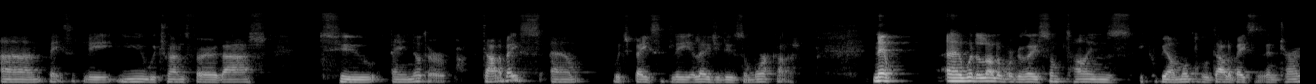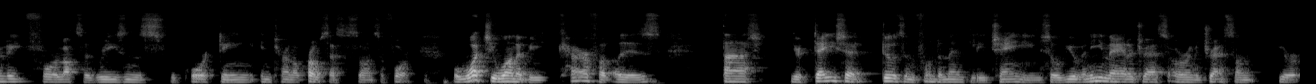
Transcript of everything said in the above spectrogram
and basically you would transfer that to another database, um, which basically allows you to do some work on it. Now, uh, with a lot of organizations, sometimes it could be on multiple databases internally for lots of reasons, reporting, internal processes, so on and so forth. But what you want to be careful is that your data doesn't fundamentally change. So if you have an email address or an address on your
